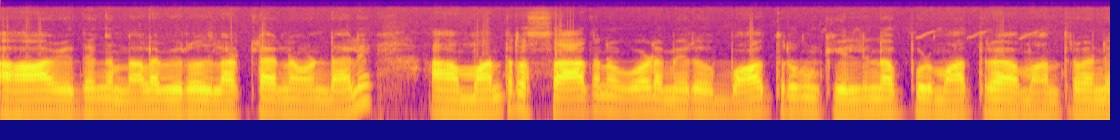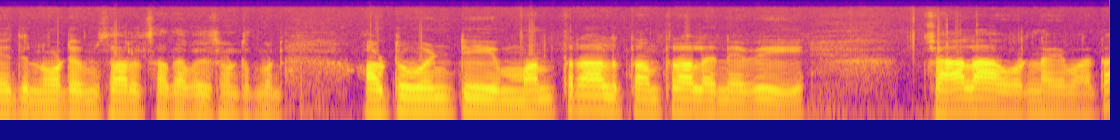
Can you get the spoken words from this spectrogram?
ఆ విధంగా నలభై రోజులు అట్లానే ఉండాలి. ఆ మంత్ర సాధన కూడా మీరు బాత్రూమ్కి వెళ్ళినప్పుడు మాత్రం ఆ మంత్రం అనేది నూట ఎనిమిది సార్లు చదవలసి ఉంటుంది అటువంటి మంత్రాలు తంత్రాలు అనేవి చాలా ఉన్నాయన్నమాట.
